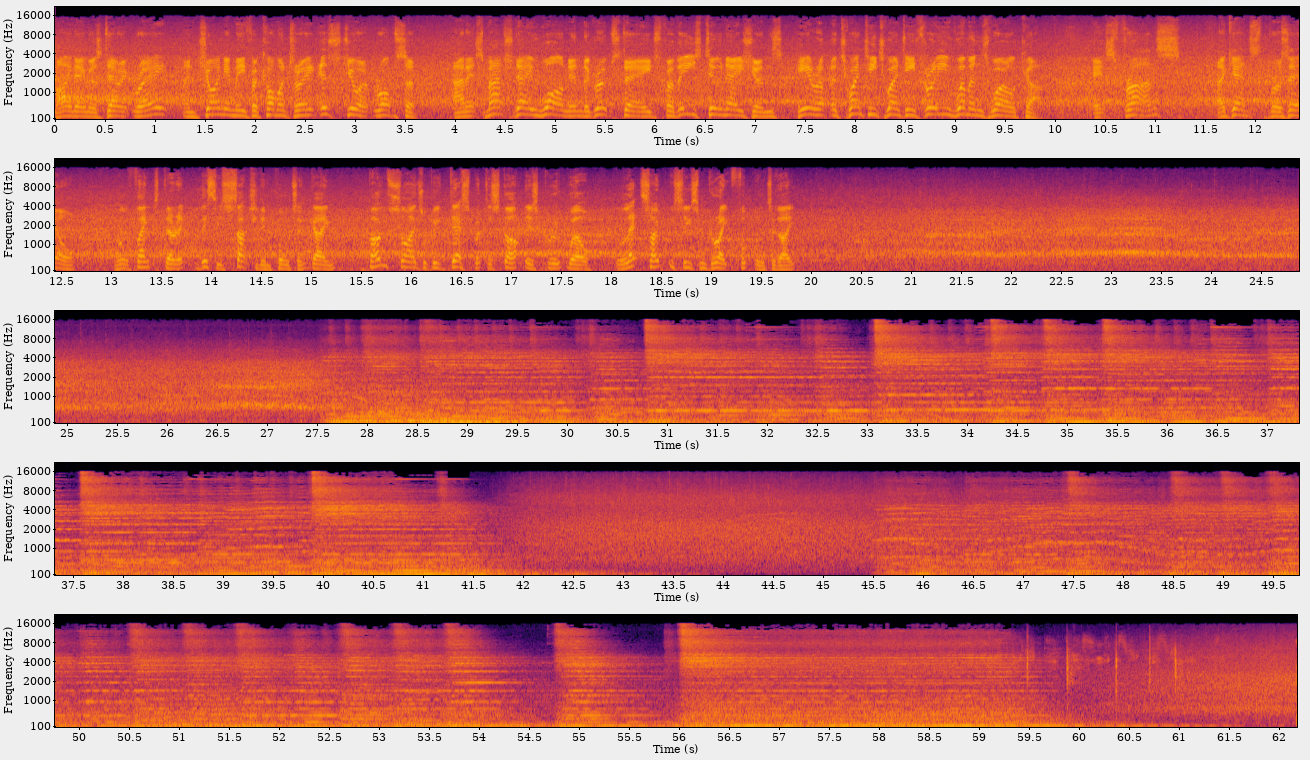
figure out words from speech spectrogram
My name is Derek Ray, and joining me for commentary is Stuart Robson. And it's match day one in the group stage for these two nations here at the 2023 Women's World Cup. It's France against Brazil. Well, thanks, Derek. This is such an important game. Both sides will be desperate to start this group well. Let's hope we see some great football today.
